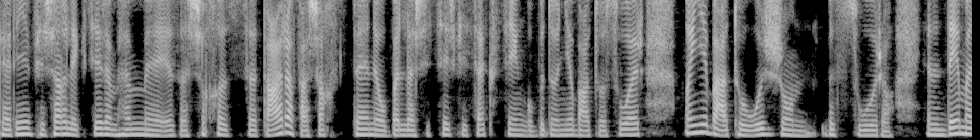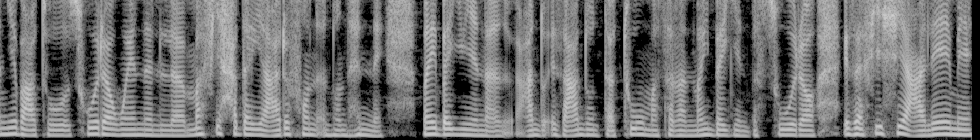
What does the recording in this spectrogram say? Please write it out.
كريم في شغلة كتير مهمة إذا الشخص تعرف على شخص تاني وبلش يصير في sexting وبدهم يبعتوا صور ما يبعتوا وجهن بالصورة. يعني دايما يبعتوا صورة وين ما في حدا يعرفهم إنهم هن. ما يبين عنده إذا عندهم تاتو مثلا ما يبين بالصورة. إذا في شي علامة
